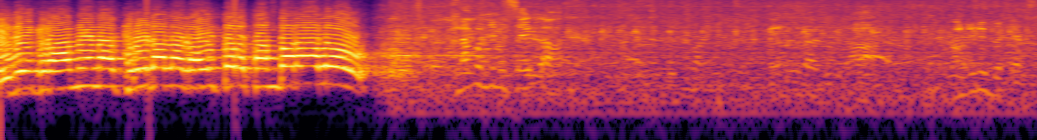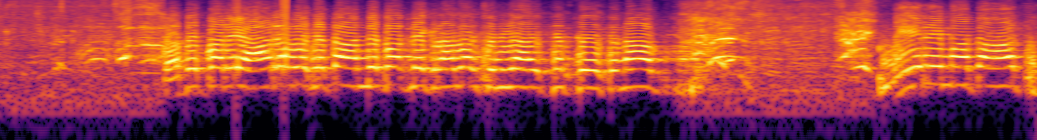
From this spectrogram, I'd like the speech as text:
ఇది గ్రామీణ క్రీడల రైతు సంబరాలు. తదుపరి ఆరవ జత అందుబాటులోకి రావాల్సిందిగా విజ్ఞప్తి చేస్తున్నాం. మీరీ మాత ఆర్ట్స్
